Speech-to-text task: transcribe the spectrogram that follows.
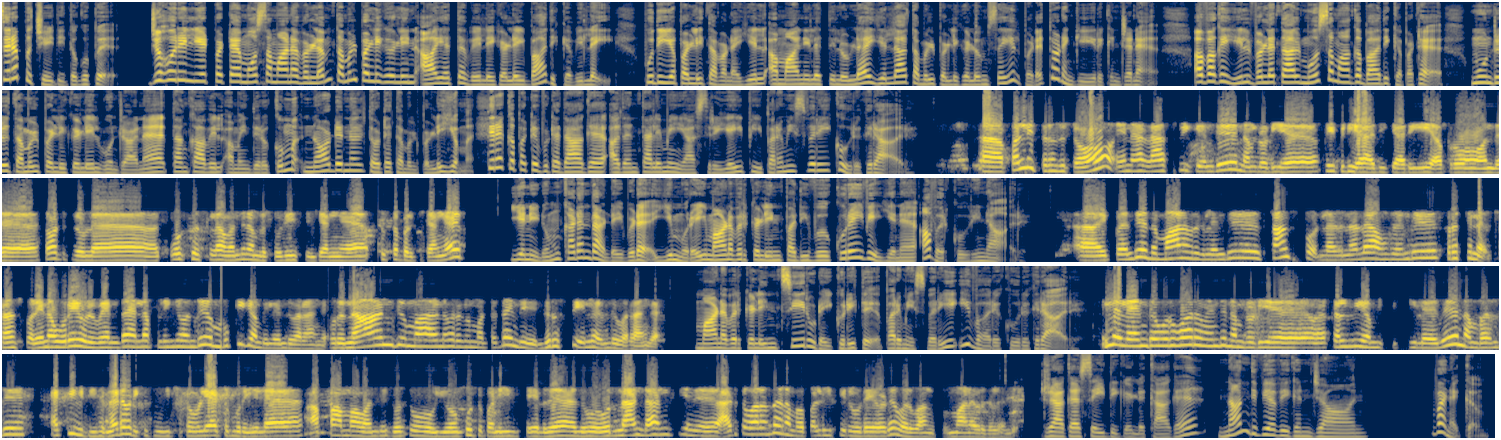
சிறப்புச் செய்தி தொகுப்பு. ஜொஹரில் ஏற்பட்ட மோசமான வெள்ளம் தமிழ் பள்ளிகளின் ஆயத்த வேலைகளை பாதிக்கவில்லை. புதிய பள்ளி தவணையில் அம்மாநிலத்திலுள்ள எல்லா தமிழ் பள்ளிகளும் செயல்பட தொடங்கியிருக்கின்றன. அவ்வகையில் வெள்ளத்தால் மோசமாக பாதிக்கப்பட்ட மூன்று தமிழ் பள்ளிகளில் ஒன்றான தங்காவில் அமைந்திருக்கும் நார்டனல் தோட்ட தமிழ் பள்ளியும் திறக்கப்பட்டுவிட்டதாக அதன் தலைமை ஆசிரியை பி. பரமேஸ்வரி கூறுகிறார். பள்ளி திறந்துட்டோம். ஏன்னா லாஸ்ட் வீக் வந்து நம்மளுடைய பிபிடி அதிகாரி அப்புறம் அந்த தோட்டத்தில் உள்ள ஒர்க்கர்ஸ் எல்லாம் வந்து நம்மளுக்கு உதவி செஞ்சாங்க சுத்தப்படுத்திட்டாங்க. எனினும் கடந்த ஆண்டை விட இம்முறை மாணவர்களின் பதிவு குறைவே என அவர் கூறினார். இப்ப வந்து அந்த மாணவர்கள் வந்து டிரான்ஸ்போர்ட்ல அதனால அவங்க வந்து பிரச்சனை டிரான்ஸ்போர்ட் ஏன்னா ஒரே ஒரு வேன் தான் எல்லா பிள்ளைங்க வந்து முக்கி கம்பில இருந்து வராங்க. ஒரு நான்கு மாணவர்கள் மட்டும் தான் இந்த கிறிஸ்தியில இருந்து வராங்க. மாணவர்களின் சீருடை குறித்து பரமேஸ்வரி இவ்வாறு கூறுகிறார். இல்ல இல்ல இந்த ஒரு வாரம் வந்து நம்மளுடைய கல்வி அமைப்பு கீழே இது நம்ம வந்து ஆக்டிவிட்டிஸ் நடவடிக்கை செஞ்சுட்டு இருக்கோம். விளையாட்டு முறையில அப்பா அம்மா வந்து கூட்டு பணி செய்யறது அது ஒரு நாலு நாளைக்கு அடுத்த வாரம் தான் நம்ம பள்ளி சீருடையோட வருவாங்க மாணவர்கள் வந்து. ராகா செய்திகளுக்காக நான் திவ்யா வேகன் ஜான் வணக்கம்.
